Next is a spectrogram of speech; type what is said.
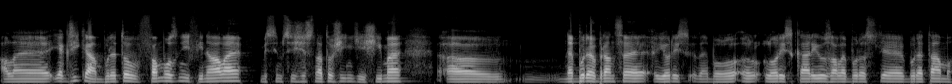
Ale jak říkám, bude to famozní finále, myslím si, že se na to všichni těšíme. Nebude v brance Joris, nebo Loris Karius, ale prostě bude tam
